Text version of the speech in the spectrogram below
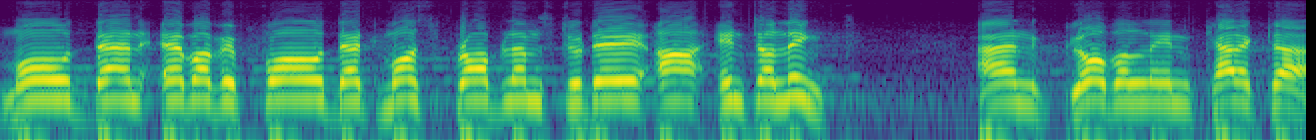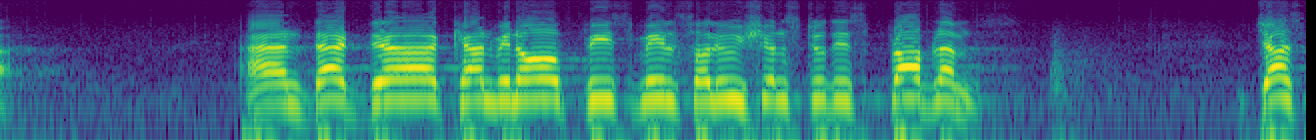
more than ever before that most problems today are interlinked and global in character, and that there can be no piecemeal solutions to these problems, just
